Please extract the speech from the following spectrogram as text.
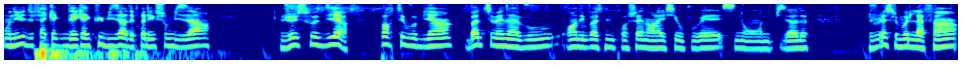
On évite de faire des calculs bizarres, des prédictions bizarres. Je vais juste vous dire, portez-vous bien. Bonne semaine à vous. Rendez-vous la semaine prochaine en live si vous pouvez. Sinon en épisode. Je vous laisse le mot de la fin.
